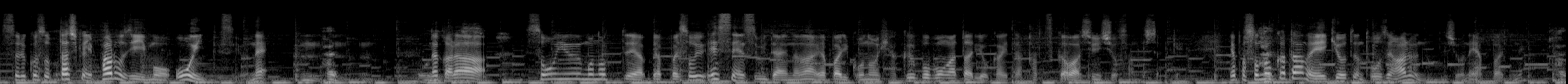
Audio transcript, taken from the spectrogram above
それこそ確かにパロディも多いんですよね、うんだから、そういうものってややっぱりそういうエッセンスみたいなのはやっぱりこの百母本あたりを書いた勝川春章さんでしたっけ？やっぱその方の影響っていうのは当然あるんでしょうねやっぱりね、はい。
